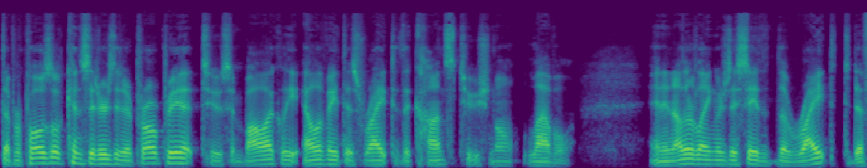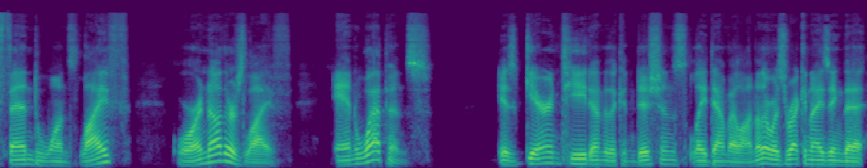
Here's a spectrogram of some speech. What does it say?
The proposal considers it appropriate to symbolically elevate this right to the constitutional level. And in other language, they say that the right to defend one's life or another's life and weapons is guaranteed under the conditions laid down by law. In other words, recognizing that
